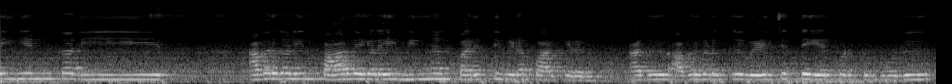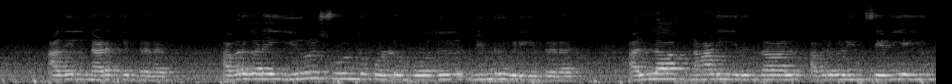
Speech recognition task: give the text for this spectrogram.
மழையின் கதீர். அவர்களின் பார்வைகளை மின்னல் பறித்துவிட பார்க்கிறது. அது அவர்களுக்கு வெளிச்சத்தை ஏற்படுத்தும் போது அதில் நடக்கின்றனர். அவர்களை இருள் சூழ்ந்து கொள்ளும் போது நின்று விடுகின்றனர். அல்லாஹ் நாடி இருந்தால் அவர்களின் செவியையும்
